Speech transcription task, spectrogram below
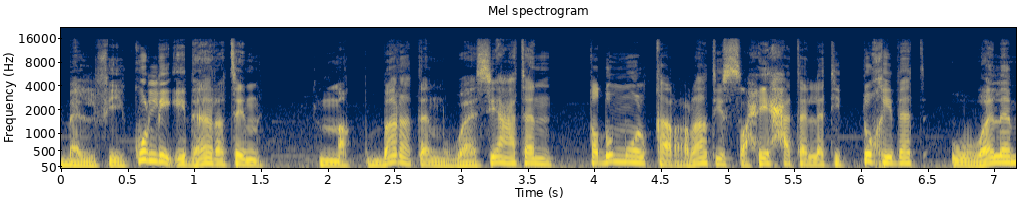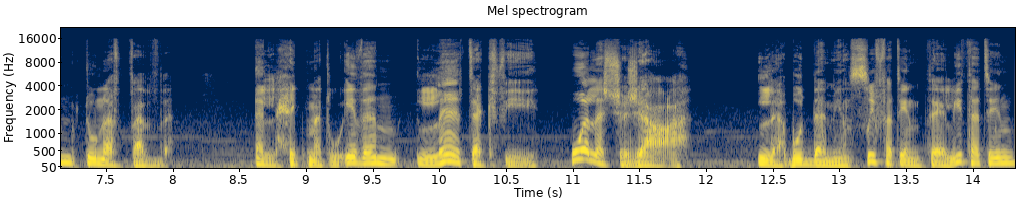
بل في كل إدارة مقبرة واسعة تضم القرارات الصحيحة التي اتخذت ولم تنفذ. الحكمة إذن لا تكفي ولا الشجاعة. لابد من صفة ثالثة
